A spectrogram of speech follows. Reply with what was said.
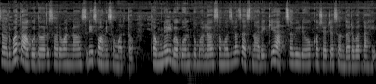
सर्वात अगोदर सर्वांना श्री स्वामी समर्थ. थंबनेल बघून तुम्हाला समजलंच असणार आहे की आजचा व्हिडिओ कशाच्या संदर्भात आहे.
